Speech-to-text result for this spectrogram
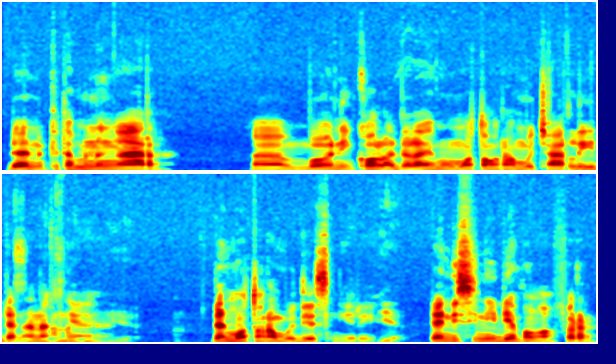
dan kita mendengar em, bahwa Nicole adalah yang memotong rambut Charlie dan anaknya Anaknya, iya. dan motong rambut dia sendiri. Iya. Dan di sini dia mengoffer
